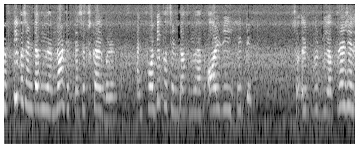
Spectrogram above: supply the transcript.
50% of you have not hit the subscribe button and 40% of you have already hit it. So it would be a pleasure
